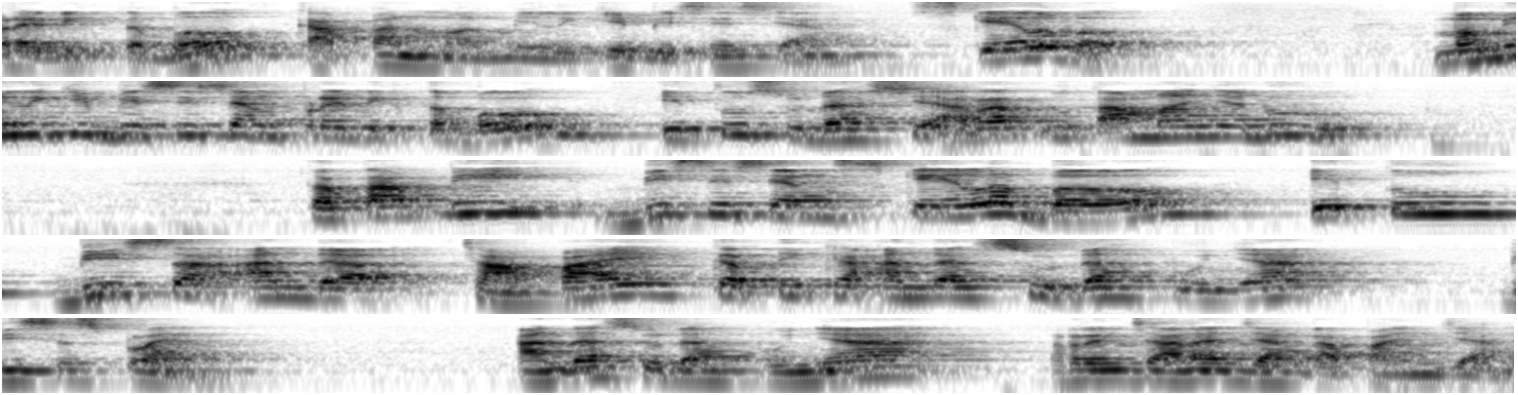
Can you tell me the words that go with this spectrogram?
predictable, kapan memiliki bisnis yang scalable? Memiliki bisnis yang predictable itu sudah syarat utamanya dulu. Tetapi bisnis yang scalable itu bisa Anda capai ketika Anda sudah punya bisnis plan. Anda sudah punya rencana jangka panjang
